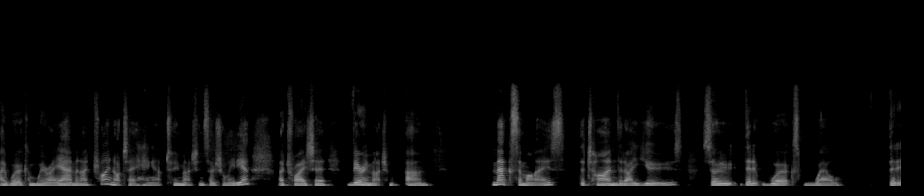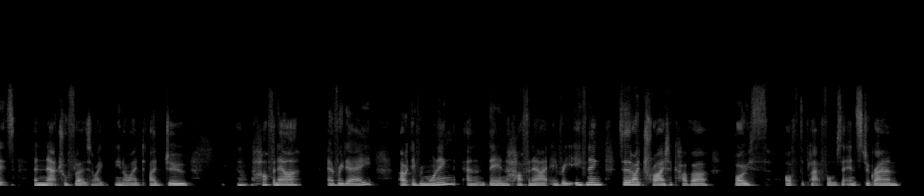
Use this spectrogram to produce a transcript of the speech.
I work and where I am. And I try not to hang out too much in social media. I try to very much um, maximize the time that I use so that it works well, that it's a natural flow. So I, you know, I, I do half an hour every day, uh, every morning, and then half an hour every evening, so that I try to cover both of the platforms, the Instagram,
